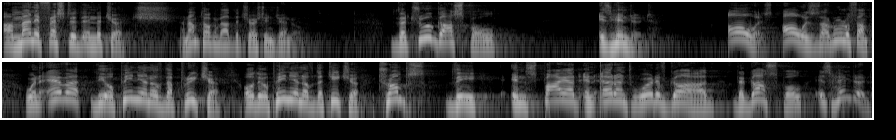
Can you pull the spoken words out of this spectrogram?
are manifested in the church, and I'm talking about the church in general, the true gospel is hindered. Always, always, a rule of thumb. Whenever the opinion of the preacher or the opinion of the teacher trumps the inspired, inerrant word of God, the gospel is hindered.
